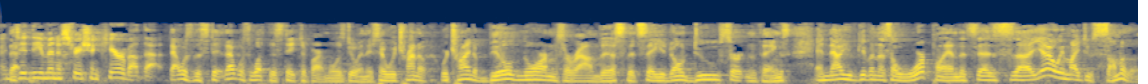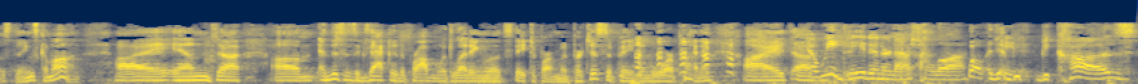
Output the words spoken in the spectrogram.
And That- did the administration care about that? That was the state. That was what the State Department was doing. They said we're trying to we're trying to build norms around this that say you don't do certain things. And now you've given us a war plan that says, uh, yeah, we might do some of those things. Come on. Uh, and uh, um, and this is exactly the problem with letting the State Department participate in war planning. I, uh, Yeah, we hate international law. Well, be- because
